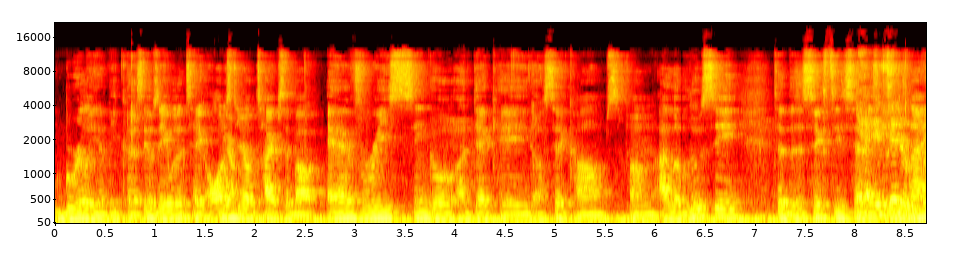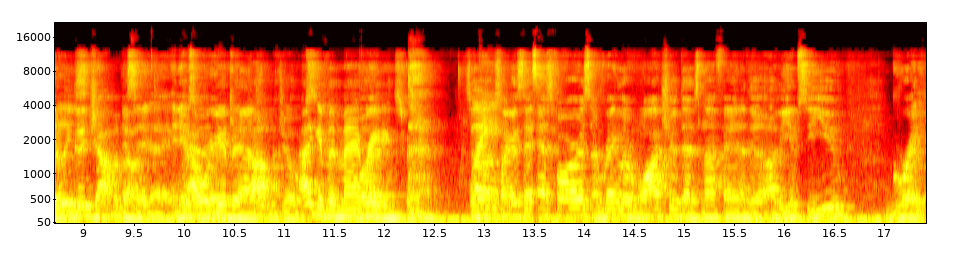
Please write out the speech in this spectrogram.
brilliant because it was able to take all the stereotypes about every single uh, decade of sitcoms from I Love Lucy to the 60s, 70s, Yeah, it did a 80s, really 90s. good job about it. that. And it was I very give it. I'll, jokes. I give it mad But- ratings for that. So, Like- so like I said, as far as a regular watcher that's not a fan of the, of the MCU, great.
